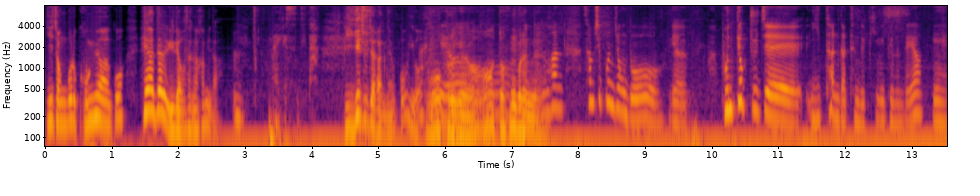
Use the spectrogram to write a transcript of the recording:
이 정보를 공유하고 해야 될 일이라고 생각합니다. 알겠습니다. 이게 주제 같네요, 꼭 이거. 오, 그러게요. 그러게요. 어, 또 흥분했네. 음, 한 30분 정도 예, 본격 주제 2탄 같은 느낌이 드는데요. 예.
